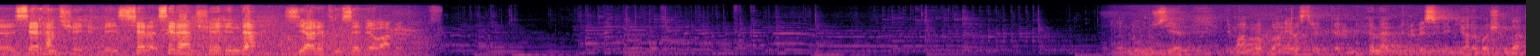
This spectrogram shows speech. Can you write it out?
e, Serhent şehrindeyiz. Ser- Serhent şehrinde ziyaretimize devam ediyoruz. bulunduğumuz yer İmam Rabbani Hazretleri'nin hemen türbesinin yanı başında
